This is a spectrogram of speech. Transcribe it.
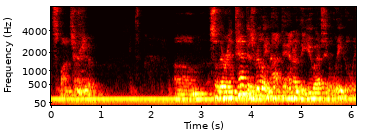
sponsorship. Um, so their intent is really not to enter the US illegally.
